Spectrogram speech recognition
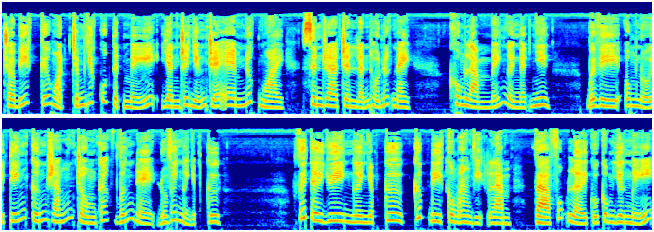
cho biết kế hoạch chấm dứt quốc tịch Mỹ dành cho những trẻ em nước ngoài sinh ra trên lãnh thổ nước này không làm mấy người ngạc nhiên, bởi vì ông nổi tiếng cứng rắn trong các vấn đề đối với người nhập cư. Với tư duy người nhập cư cướp đi công ăn việc làm và phúc lợi của công dân Mỹ,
